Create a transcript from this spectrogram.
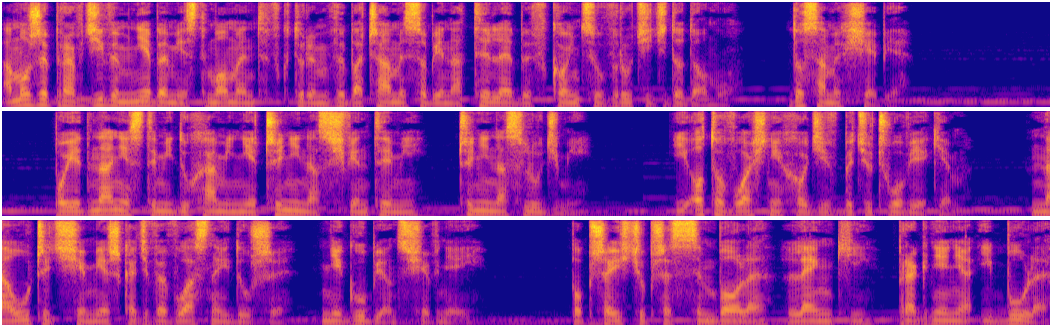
A może prawdziwym niebem jest moment, w którym wybaczamy sobie na tyle, by w końcu wrócić do domu, do samych siebie. Pojednanie z tymi duchami nie czyni nas świętymi, czyni nas ludźmi. I o to właśnie chodzi w byciu człowiekiem. Nauczyć się mieszkać we własnej duszy, nie gubiąc się w niej. Po przejściu przez symbole, lęki, pragnienia i bóle,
